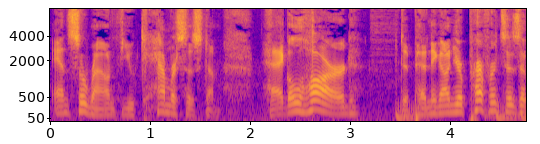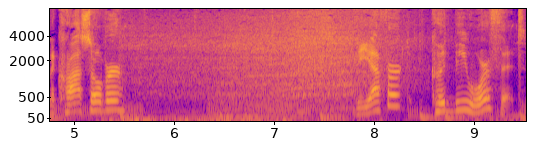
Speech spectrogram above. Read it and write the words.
and surround view camera system. Haggle hard, Depending on your preferences in a crossover, the effort could be worth it.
